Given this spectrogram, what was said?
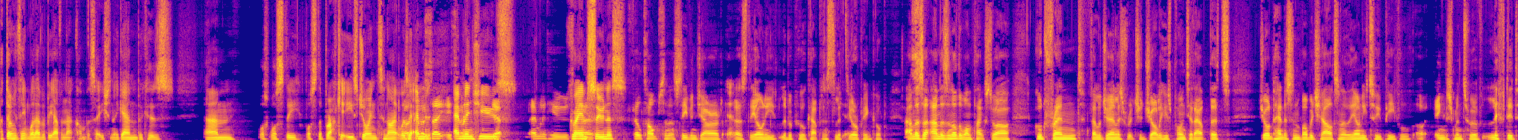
I don't think we'll ever be having that conversation again because um, what's, what's the what's the bracket he's joined tonight? Was, was it Emlyn, say it's Emlyn like- Hughes, Yep. Emlyn Hughes, Graham uh, Souness? Phil Thompson, and Steven Gerrard as the only Liverpool captains to lift the European Cup. And there's a, and there's another one thanks to our good friend, fellow journalist Richard Jolly, who's pointed out that Jordan Henderson and Bobby Charlton are the only two people, uh, Englishmen, to have lifted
